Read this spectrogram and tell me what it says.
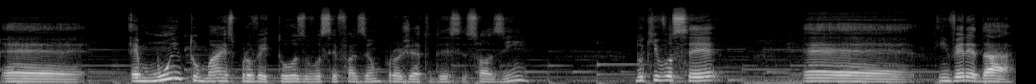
é, é muito mais proveitoso você fazer um projeto desse sozinho do que você é, enveredar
